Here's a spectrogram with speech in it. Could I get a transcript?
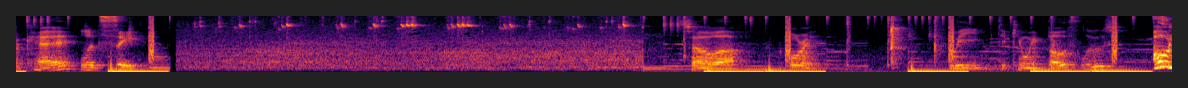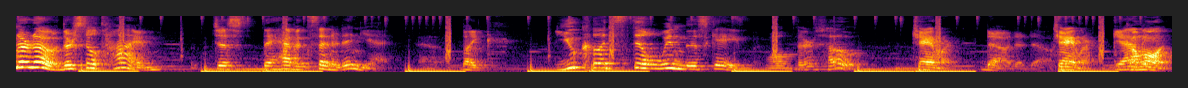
okay. Let's see. So, uh, Corey, we can we both lose? Oh no, no, there's still time. Just they haven't sent it in yet. No. Like, you could still win this game. Well, there's hope. Chandler, No, no, no. Chandler, Gabby. come on,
